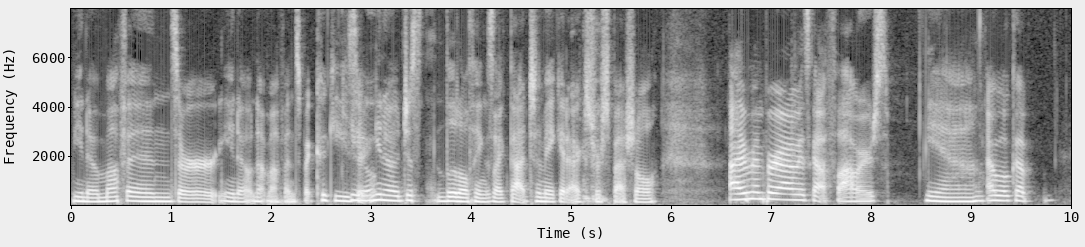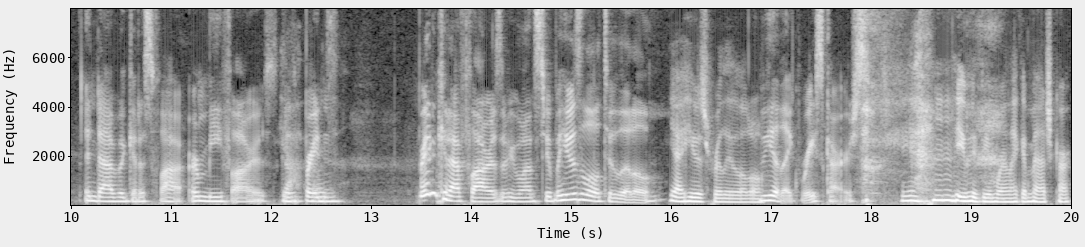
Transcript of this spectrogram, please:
you know, muffins or, you know, not muffins, but cookies or, you know, just little things like that to make it extra special. I remember I always got flowers. Yeah. I woke up and Dad would get us flower or me flowers. Yeah, Brayden. Brayden could have flowers if he wants to, but he was a little too little. Yeah, he was really little. We had like race cars. Yeah, he would be more like a match car.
